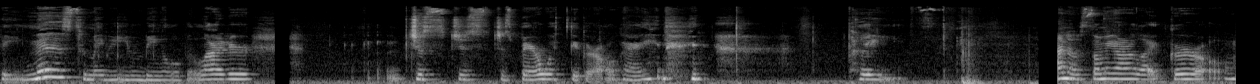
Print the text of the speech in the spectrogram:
being this to maybe even being a little bit lighter just just just bear with the girl okay please i know some of y'all are like girl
